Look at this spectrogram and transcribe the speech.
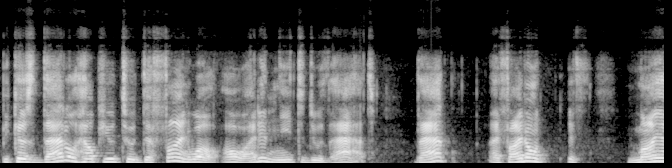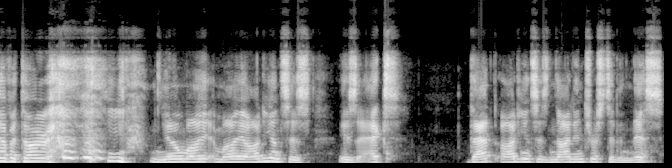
because that'll help you to define well oh I didn't need to do that. That if I don't if my avatar you know my my audience is is X that audience is not interested in this.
